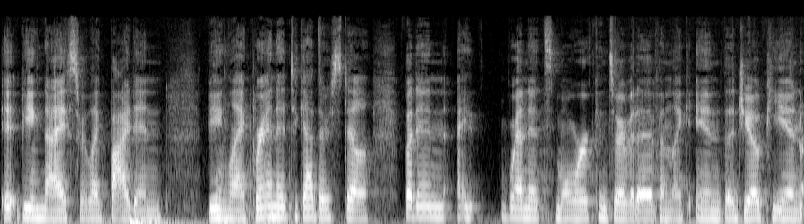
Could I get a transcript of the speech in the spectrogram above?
it being nice or like Biden being like we're in it together still. But in I, when it's more conservative and like in the GOP and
